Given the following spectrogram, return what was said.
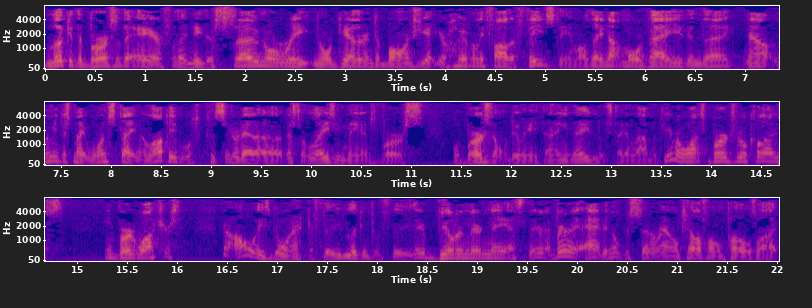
Look at the birds of the air, for they neither sow nor reap nor gather into barns, yet your heavenly Father feeds them. Are they not more valued than they? Now, let me just make one statement. A lot of people consider that a, that's a lazy man's verse. Well, birds don't do anything and they stay alive. But If you ever watch birds real close, any bird watchers, they're always going after food, looking for food. They're building their nest. They're very active. They don't just sit around on telephone poles like,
